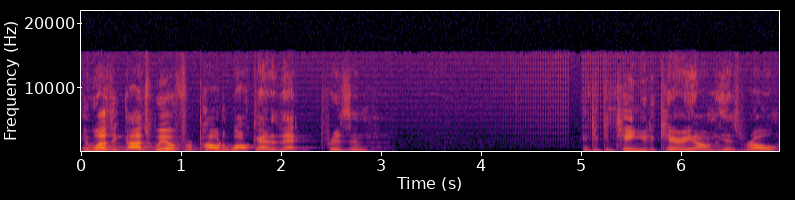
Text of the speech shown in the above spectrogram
it wasn't God's will for Paul to walk out of that prison and to continue to carry on his role.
